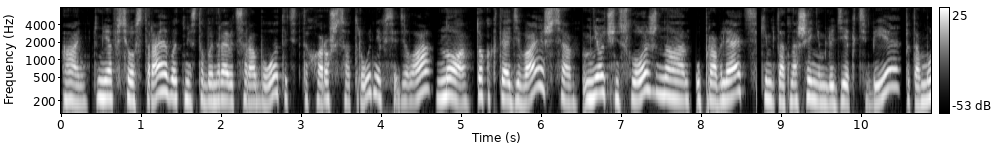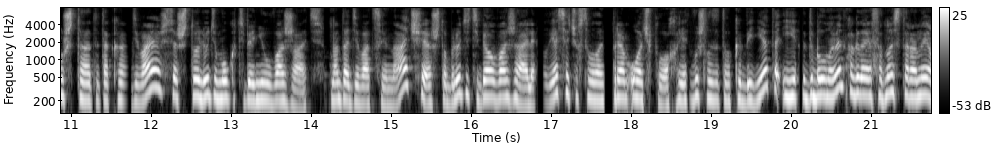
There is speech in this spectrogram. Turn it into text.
Ань, меня все устраивает, мне с тобой нравится работать, ты хороший сотрудник, все дела. Но то, как ты одеваешься, мне очень сложно управлять каким-то отношением людей к тебе, потому что ты так одеваешься, что люди могут тебя не уважать. Надо одеваться иначе, чтобы люди тебя уважали. Я себя чувствовала прям очень плохо. Я вышла из этого кабинета, и это был момент, когда я, с одной стороны,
